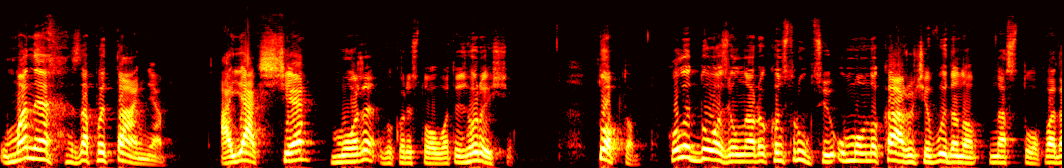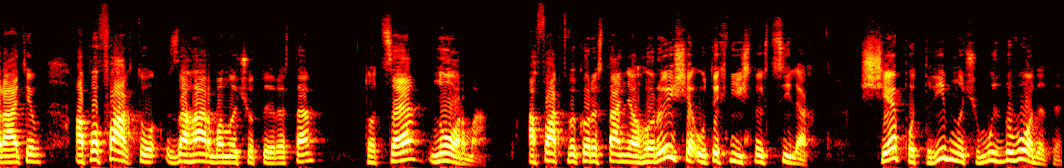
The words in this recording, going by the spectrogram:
У мене запитання: а як ще може використовуватись горище? Тобто, коли дозвіл на реконструкцію, умовно кажучи, видано на 100 квадратів, а по факту загарбано 400, то це норма. А факт використання горища у технічних цілях ще потрібно чомусь доводити.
